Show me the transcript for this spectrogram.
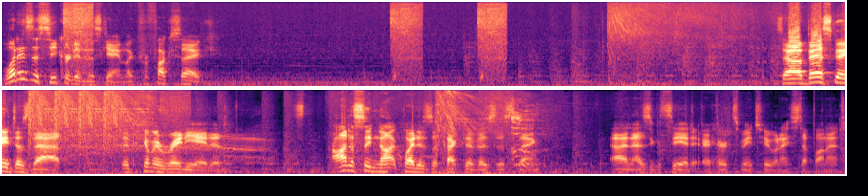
What is a secret in this game? Like, for fuck's sake. So, basically it does that. They become irradiated. It's honestly not quite as effective as this thing. And as you can see, it, it hurts me too when I step on it.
